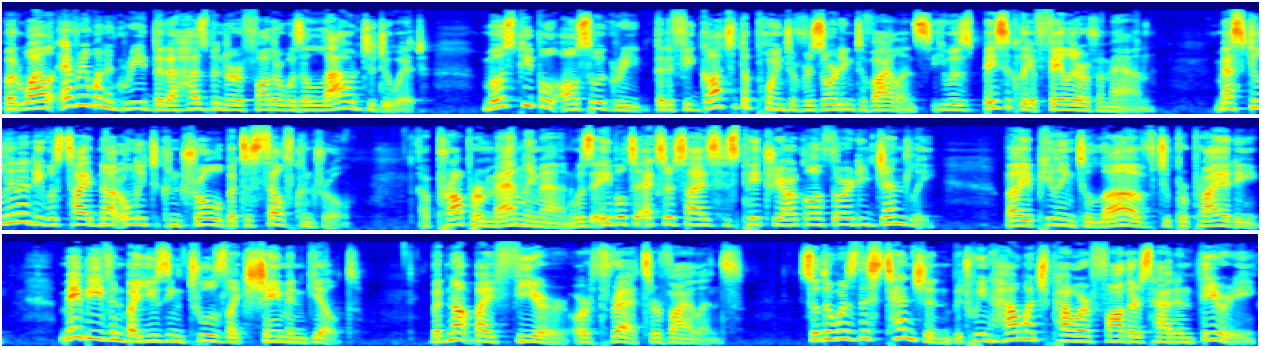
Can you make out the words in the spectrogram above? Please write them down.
But while everyone agreed that a husband or a father was allowed to do it, most people also agreed that if he got to the point of resorting to violence, he was basically a failure of a man. Masculinity was tied not only to control, but to self control. A proper manly man was able to exercise his patriarchal authority gently, by appealing to love, to propriety, maybe even by using tools like shame and guilt, but not by fear or threats or violence. So there was this tension between how much power fathers had in theory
